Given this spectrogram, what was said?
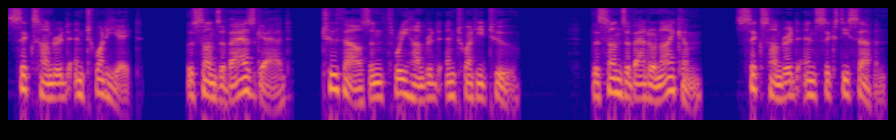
628 the sons of Azgad, 2,322. The sons of Adonikam, 667.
